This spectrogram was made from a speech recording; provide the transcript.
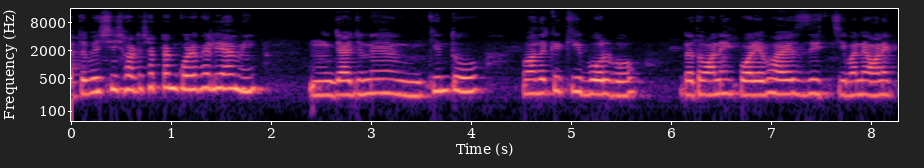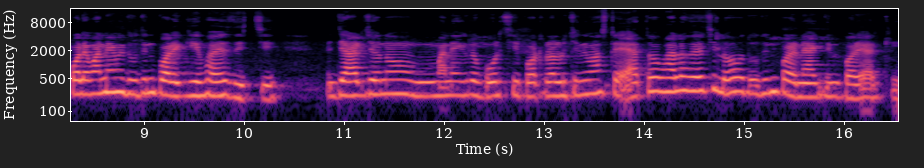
এত বেশি শর্টে শর্টাং করে ফেলি আমি যার জন্যে, কিন্তু তোমাদেরকে কি বলব, এটা তো অনেক পরে ভয়েস দিচ্ছি মানে অনেক পরে মানে আমি দুদিন পরে গিয়ে ভয়েস দিচ্ছি। যার জন্য মানে এগুলো বলছি, পটল, আলু, চিংড়ি মাছটা এত ভালো হয়েছিল, দুদিন পরে না, একদিন পরে আর কি।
